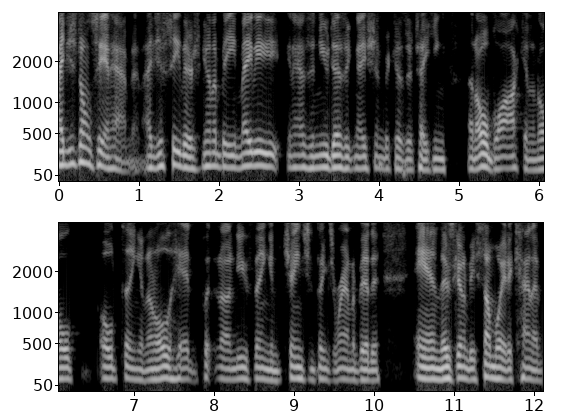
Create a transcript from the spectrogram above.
I just don't see it happening. I just see there's going to be maybe it has a new designation because they're taking an old block and an old old thing and an old head and putting on a new thing and changing things around a bit and there's going to be some way to kind of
